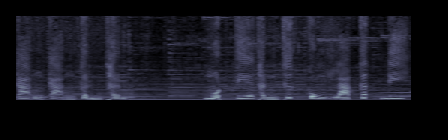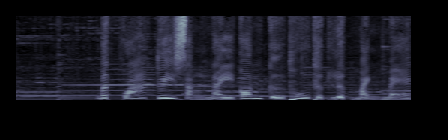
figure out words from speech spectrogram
Càng càng cẩn thận. Một tia thần thức cũng là cất đi. Bất quá tuy rằng này con cử thú thực lực mạnh mẽ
